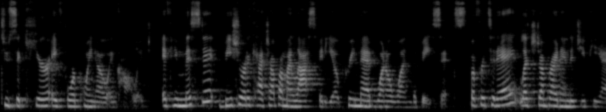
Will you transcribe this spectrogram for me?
to secure a 4.0 in college. If you missed it, be sure to catch up on my last video, Pre-Med 101, The Basics. But for today, let's jump right into GPA.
